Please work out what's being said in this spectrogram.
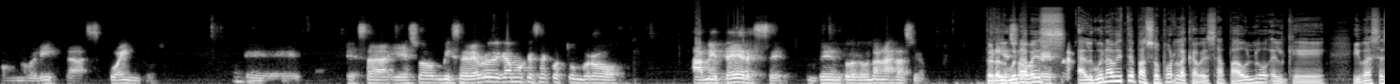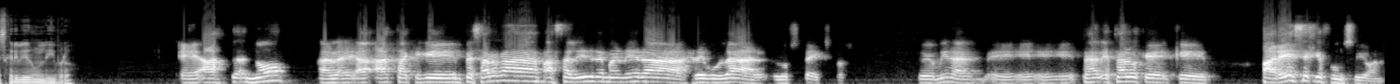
con novelistas, cuentos. Eh, esa, y eso, mi cerebro, digamos que se acostumbró a meterse dentro de una narración. Pero alguna vez, ¿alguna vez te pasó por la cabeza, Paulo, el que ibas a escribir un libro? Eh, hasta, no, hasta que empezaron a, salir de manera regular los textos. Pero mira, eh, esto, es algo que, parece que funciona.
